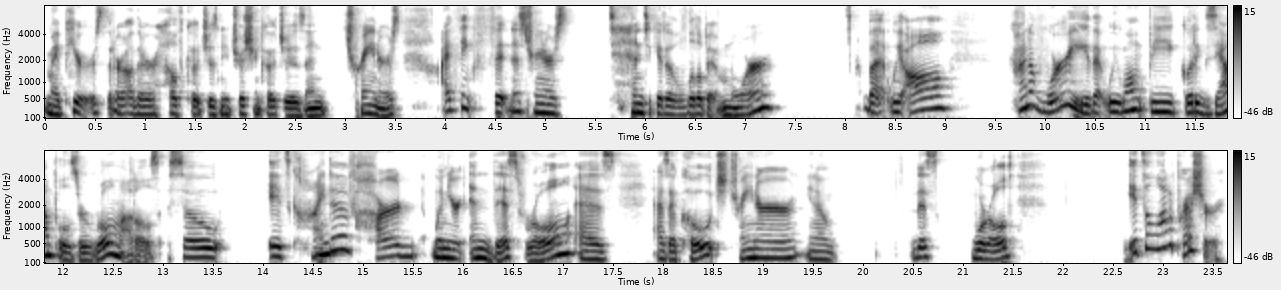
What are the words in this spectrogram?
my peers that are other health coaches, nutrition coaches, and trainers. I think fitness trainers tend to get it a little bit more, but we all kind of worry that we won't be good examples or role models. So it's kind of hard when you're in this role as as a coach, trainer, you know, this world. It's a lot of pressure,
